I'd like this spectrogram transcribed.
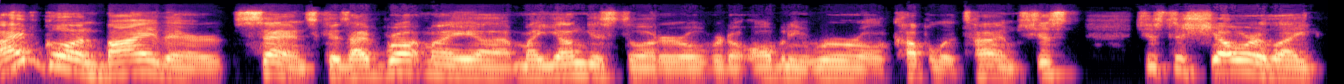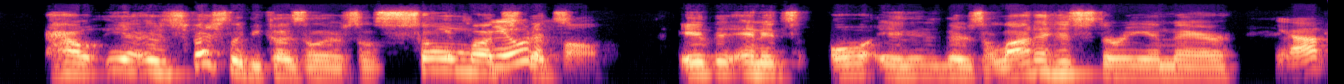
i've gone by there since because i brought my uh, my youngest daughter over to albany rural a couple of times just just to show her like how you know, especially because there's so it's much that's beautiful. it, and it's all it, there's a lot of history in there. Yep.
